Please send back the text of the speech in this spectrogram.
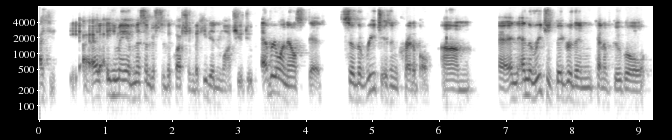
I, th- I, I, he may have misunderstood the question, but he didn't watch YouTube. Everyone else did. So the reach is incredible. Um, and, and the reach is bigger than kind of Google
